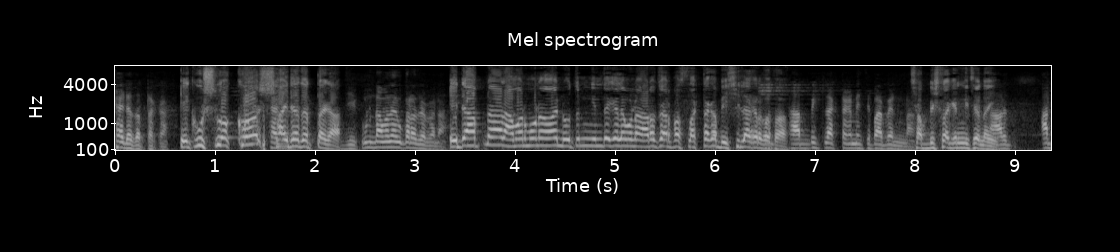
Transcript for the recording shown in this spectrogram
ষাট হাজার টাকা। একুশ লক্ষ ষাট হাজার টাকা। জি কোনো দামাদামি করা যাবে না। এটা আপনার আমার মনে হয় নতুন কিনতে গেলে মনে হয় আরও চার পাঁচ লাখ টাকা বেশি লাগার কথা। ছাব্বিশ লাখ টাকা নিচে পাবেন না। ছাব্বিশ লাখের নিচে নাই। আর আর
